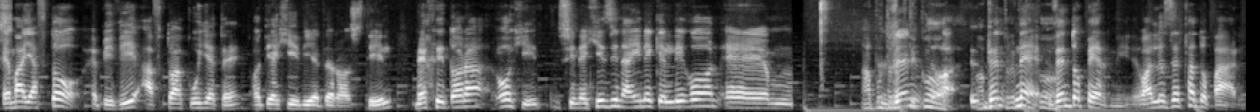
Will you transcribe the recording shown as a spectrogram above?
Ε, μα γι' αυτό, επειδή αυτό ακούγεται ότι έχει ιδιαίτερο στυλ, μέχρι τώρα όχι. Συνεχίζει να είναι και λίγο. Ε, αποτρεπτικό. Δεν, ναι, δεν το παίρνει. Ο άλλος δεν θα το πάρει.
